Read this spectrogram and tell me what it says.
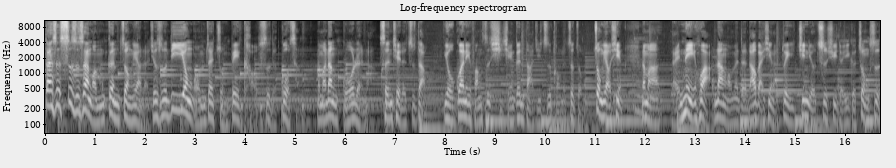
但是事实上，我们更重要的就是说，利用我们在准备考试的过程，那么让国人啊深切的知道有关于防治洗钱跟打击之恐的这种重要性，那么来内化，让我们的老百姓啊对金流秩序的一个重视。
